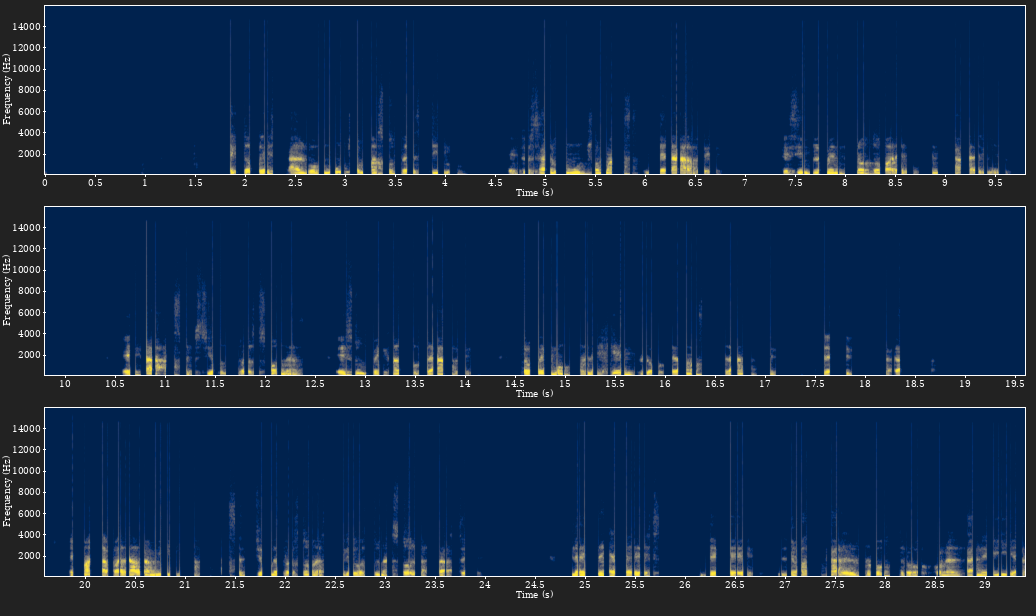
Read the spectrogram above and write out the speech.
Esto es algo mucho más ofensivo, esto es algo mucho más grave que simplemente no tomar en cuenta a alguien. Esta acepción de personas es un pecado grave. Lo vemos con el ejemplo la palabra misma, acepción de personas, es una sola frase. La idea es de levantar el rostro con altanería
